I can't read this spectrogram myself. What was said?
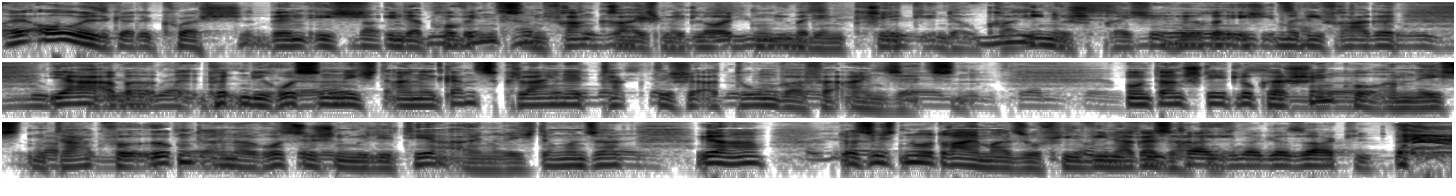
Wenn ich in der Provinz in Frankreich mit Leuten über den Krieg in der Ukraine spreche, höre ich immer die Frage, ja, aber könnten die Russen nicht eine ganz kleine taktische Atomwaffe einsetzen? Und dann steht Lukaschenko am nächsten Tag vor irgendeiner russischen Militäreinrichtung und sagt, ja, das ist nur dreimal so viel wie Nagasaki.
